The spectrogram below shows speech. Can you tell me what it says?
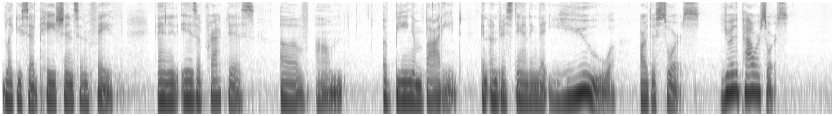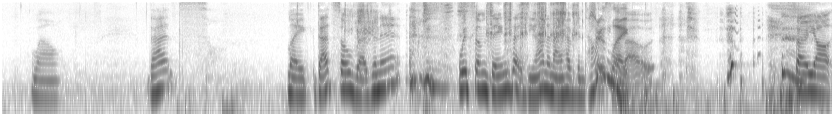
like you said, patience and faith. And it is a practice of um, of being embodied and understanding that you are the source. You're the power source. Wow. That's like that's so resonant with some things that Deun and I have been talking like- about. Sorry, y'all.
